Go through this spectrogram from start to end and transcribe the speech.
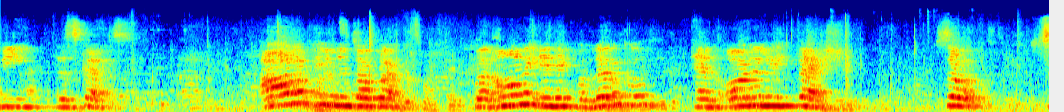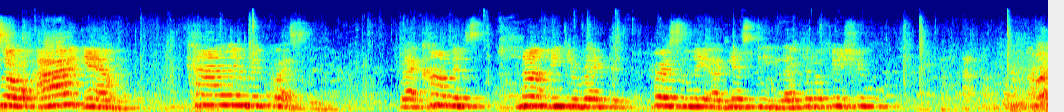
be discussed. All opinions are welcome, but only in a political and orderly fashion. So, so I am kindly requesting that comments not be directed personally against the elected official.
